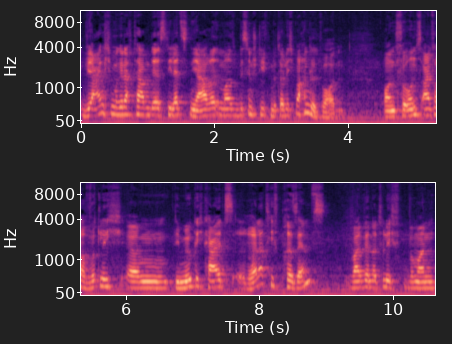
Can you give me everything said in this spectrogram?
wir eigentlich immer gedacht haben, der ist die letzten Jahre immer so ein bisschen stiefmütterlich behandelt worden. Und für uns einfach wirklich ähm, die Möglichkeit relativ Präsenz, weil wir natürlich, wenn man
